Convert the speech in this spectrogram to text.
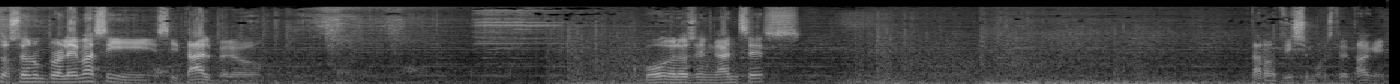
Estos son un problema si, si tal, pero... Supongo que los enganches... Está rotísimo este ataque.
